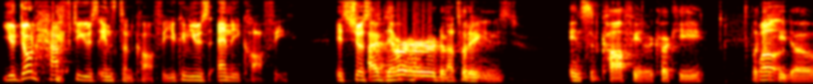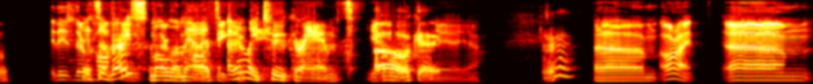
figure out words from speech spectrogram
You don't have to use instant coffee. You can use any coffee. It's just I've never heard of that's what it putting instant coffee in a cookie. The Well, cookie dough. It is- they're it's a very small amount. It's coffee only cookies. two grams. Yeah. Oh, okay. Yeah, yeah, All right. yeah. Um, all right. Um,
